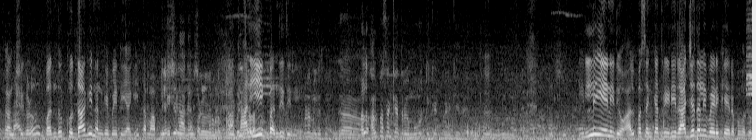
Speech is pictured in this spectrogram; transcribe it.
ಆಕಾಂಕ್ಷಿಗಳು ಬಂದು ಖುದ್ದಾಗಿ ನನಗೆ ಭೇಟಿಯಾಗಿ ತಮ್ಮ ಅಪ್ಲಿಕೇಶನ್ ನಾನು ಈಗ ಬಂದಿದ್ದೀನಿ. ಅಲ್ಪಸಂಖ್ಯಾತರಿಗೆ ಮೂರು ಟಿಕೆಟ್ ಬೇಡಿಕೆ ಇದೆ. ಇಲ್ಲಿ ಏನಿದೆಯೋ ಅಲ್ಪಸಂಖ್ಯಾತರು ಇಡೀ ರಾಜ್ಯದಲ್ಲಿ ಬೇಡಿಕೆ ಇರಬಹುದು.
